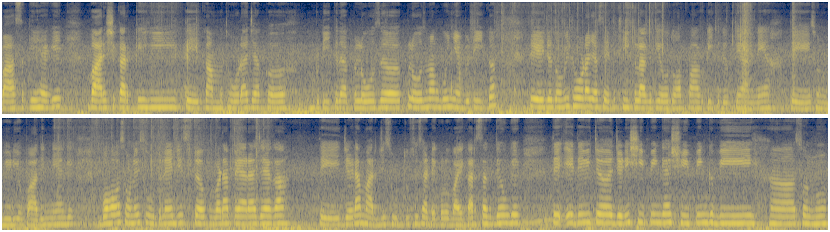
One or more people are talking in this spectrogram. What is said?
ਪਾ ਸਕੇ ਹੈਗੇ। ਬਾਰਿਸ਼ ਕਰਕੇ ਹੀ ਤੇ ਕੰਮ ਥੋੜਾ ਜਿਹਾ ਕੁ ਬੁਟੀਕ ਦਾ ਕਲੋਜ਼ ਕਲੋਜ਼ ਵਾਂਗੂ ਹੀ ਹੈ ਬੁਟੀਕ। ਤੇ ਜਦੋਂ ਵੀ ਥੋੜਾ ਜਿਹਾ ਸਿਹਤ ਠੀਕ ਲੱਗਦੀ ਹੈ, ਉਦੋਂ ਆਪਾਂ ਬੁਟੀਕ ਦੇ ਉੱਤੇ ਆਉਂਦੇ ਆ ਤੇ ਤੁਹਾਨੂੰ ਵੀਡੀਓ ਪਾ ਦਿੰਨੇ ਆਂਗੇ ਬਹੁਤ ਸੋਹਣੇ ਸੂਟ ਨੇ ਜੀ ਸਟਫ ਬੜਾ ਪਿਆਰਾ ਜਾਏਗਾ ਤੇ ਜਿਹੜਾ ਮਰਜ਼ੀ ਸੂਟ ਤੁਸੀਂ ਸਾਡੇ ਕੋਲੋਂ ਬਾਈ ਕਰ ਸਕਦੇ ਹੋਗੇ। ਤੇ ਇਹਦੇ ਵਿੱਚ ਜਿਹੜੀ ਸ਼ਿਪਿੰਗ ਹੈ ਸ਼ਿਪਿੰਗ ਵੀ ਤੁਹਾਨੂੰ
